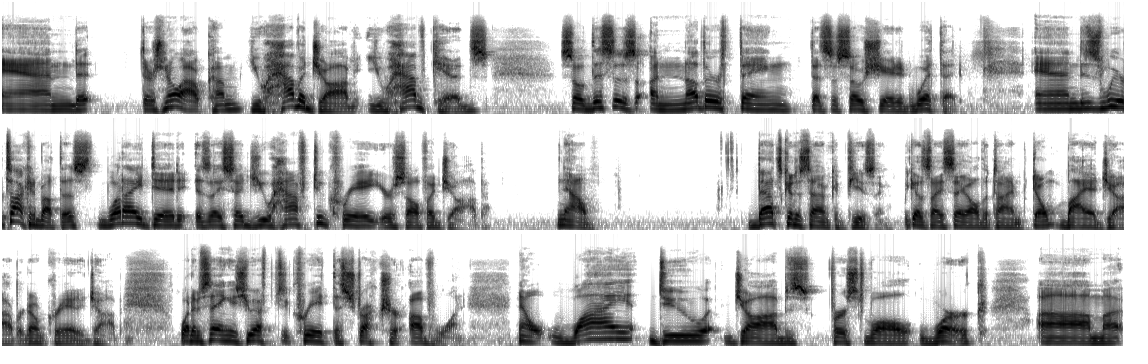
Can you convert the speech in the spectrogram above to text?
and there's no outcome. You have a job, you have kids. So, this is another thing that's associated with it. And as we were talking about this, what I did is I said, you have to create yourself a job. Now, that's going to sound confusing because I say all the time, don't buy a job or don't create a job. What I'm saying is you have to create the structure of one. Now, why do jobs, first of all, work? Um,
